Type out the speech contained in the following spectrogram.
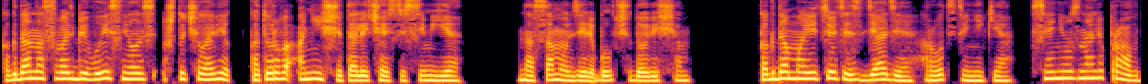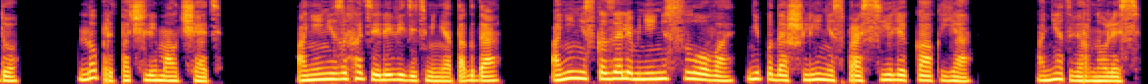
когда на свадьбе выяснилось, что человек, которого они считали частью семьи, на самом деле был чудовищем. Когда мои тети с дядей, родственники, все они узнали правду, но предпочли молчать. Они не захотели видеть меня тогда, они не сказали мне ни слова, не подошли, не спросили, как я. Они отвернулись.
